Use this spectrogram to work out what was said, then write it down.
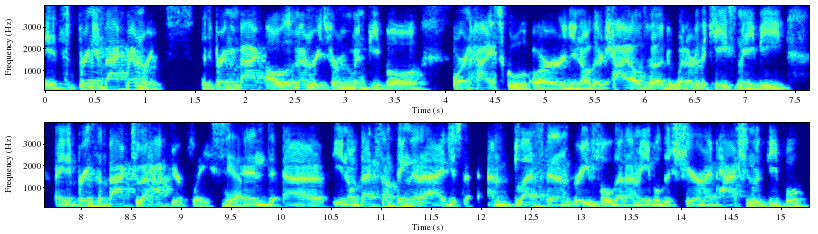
it's bringing back memories. It's bringing back all those memories from when people were in high school or, you know, their childhood, whatever the case may be. And it brings them back to a happier place. Yeah. And, uh, you know, that's something that I just, I'm blessed and I'm grateful that I'm able to share my passion with people.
